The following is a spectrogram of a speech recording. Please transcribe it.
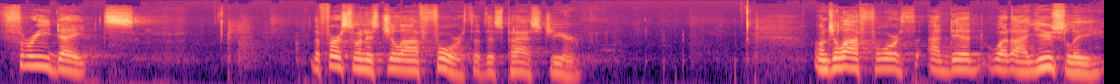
Three dates. The first one is July 4th of this past year. On July 4th, I did what I usually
